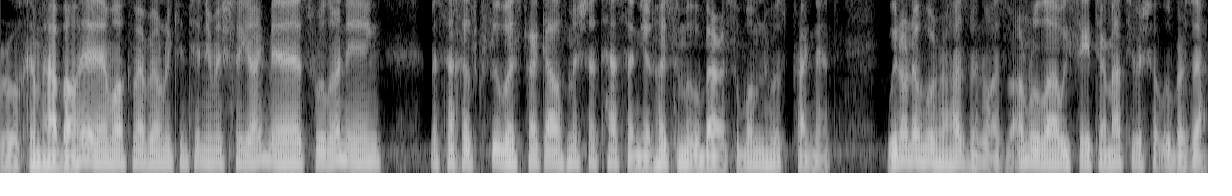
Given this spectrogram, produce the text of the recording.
Baruchim Habaim. Welcome everyone. We continue Mishnah Yomis. We're learning Mesachas Kesuvos Perek Aleph Mishnah Tessa and Yad Uberas, a woman who was pregnant. We don't know who her husband was. Amrullah, we say to her, Mati Uberzeh.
